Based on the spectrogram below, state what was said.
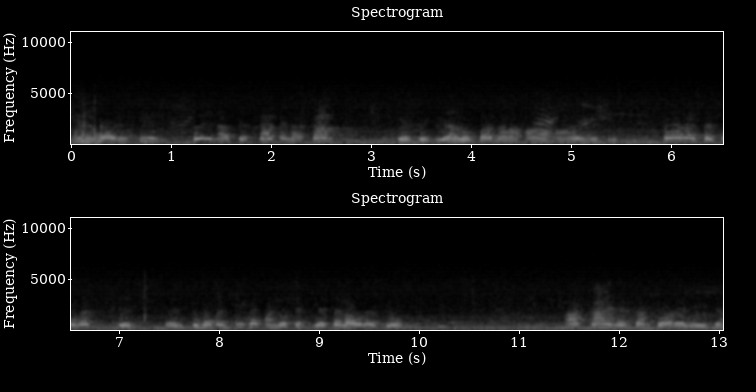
compartir, pueden acercarse acá, que enseguida los van a, a, decir. Todas las personas en su momentico cuando se empiece la oración. Acá en el santuario de ella.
